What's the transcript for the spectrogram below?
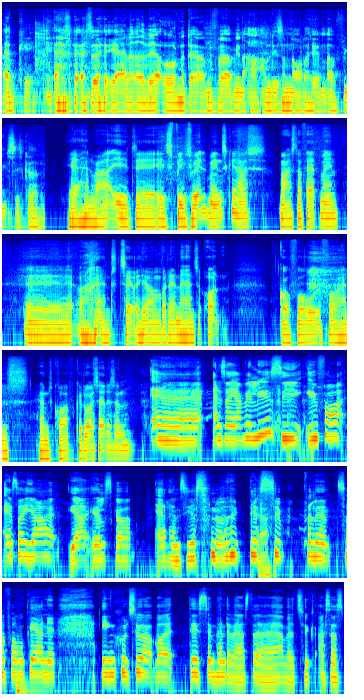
At, Okay. at, at, at jeg er allerede ved at åbne døren, før min arm ligesom når derhen og fysisk gør det. Ja, han var et, øh, et spirituelt menneske også, Master Fatman. Øh, og han taler her om, hvordan hans ånd går forud for hans, hans krop. Kan du også have det sådan? Øh, altså, jeg vil lige sige, I får, altså, jeg, jeg elsker, at han siger sådan noget. Det er Ja. simpelthen så provokerende i en kultur, hvor det er simpelthen det værste, der er at være tyk, og så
